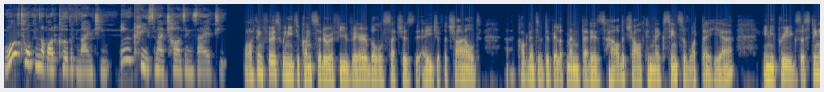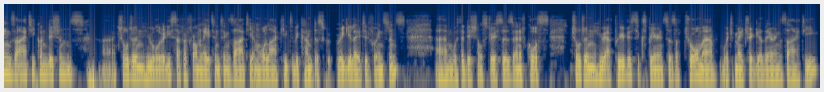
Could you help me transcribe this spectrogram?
will talking about COVID-19 increase my child's anxiety? Well, I think first we need to consider a few variables such as the age of the child, uh, cognitive development, that is, how the child can make sense of what they hear, any pre existing anxiety conditions. Uh, children who already suffer from latent anxiety are more likely to become dysregulated, for instance, um, with additional stresses. And of course, children who have previous experiences of trauma, which may trigger their anxiety,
